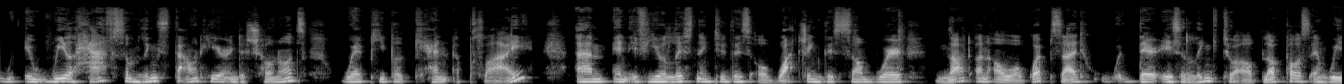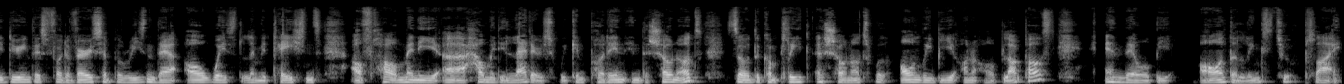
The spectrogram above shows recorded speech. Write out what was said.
we'll have some links down here in the show notes where people can apply. Um, and if you're listening to this or watching this somewhere, not on our website, there is a link to our blog post. And we're doing this for the very simple reason there are always limitations of how many, uh, how many letters we can put in in the show notes. So the complete uh, show notes will only be on our blog post and there will be all the links to apply.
